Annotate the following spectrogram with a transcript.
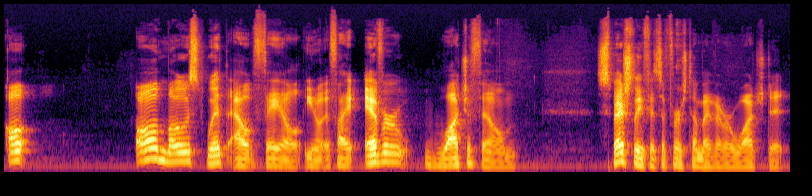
all, almost without fail, you know, if I ever watch a film, especially if it's the first time I've ever watched it,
